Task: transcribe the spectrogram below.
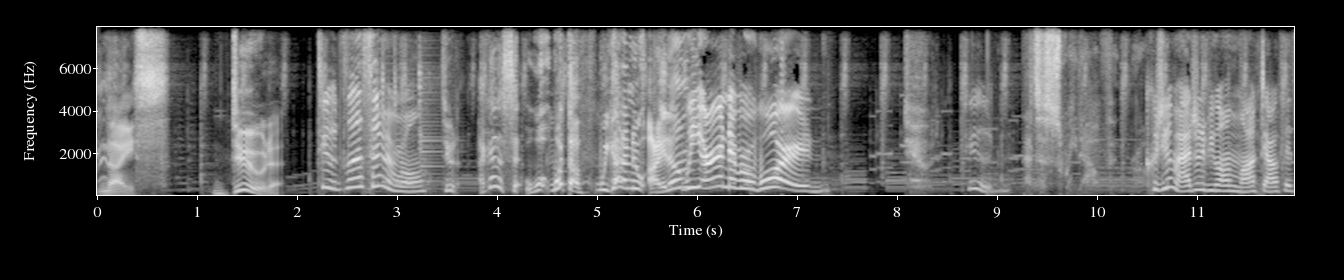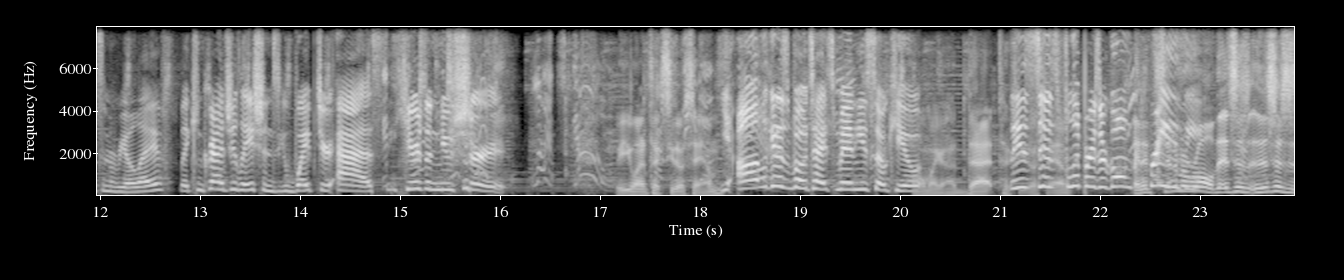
Nice. Dude. Dude, it's a cinnamon roll. Dude, I gotta say, what, what the? We got a new item? We earned a reward. Dude, Dude, that's a sweet outfit, bro. could you imagine if you unlocked outfits in real life? Like, congratulations, you wiped your ass. Here's a new shirt. Wait, you want a tuxedo Sam? yeah. Oh, look at his bow ties, man. He's so cute. Oh my god, that tuxedo his Sam. flippers are going and it's crazy. cinema roll. This is this is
